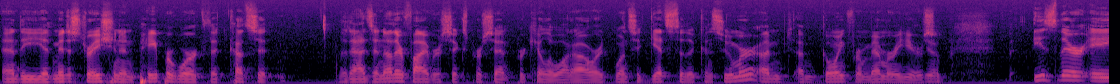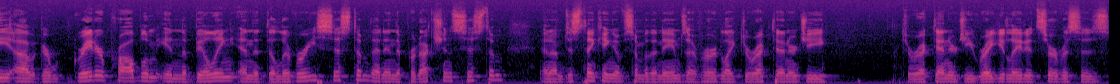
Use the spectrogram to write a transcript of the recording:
and the administration and paperwork that cuts it, that adds another five or six percent per kilowatt hour once it gets to the consumer. I'm I'm going from memory here, Yeah. so is there a uh, greater problem in the billing and the delivery system than in the production system? And I'm just thinking of some of the names I've heard, like Direct Energy, Direct Energy Regulated Services,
